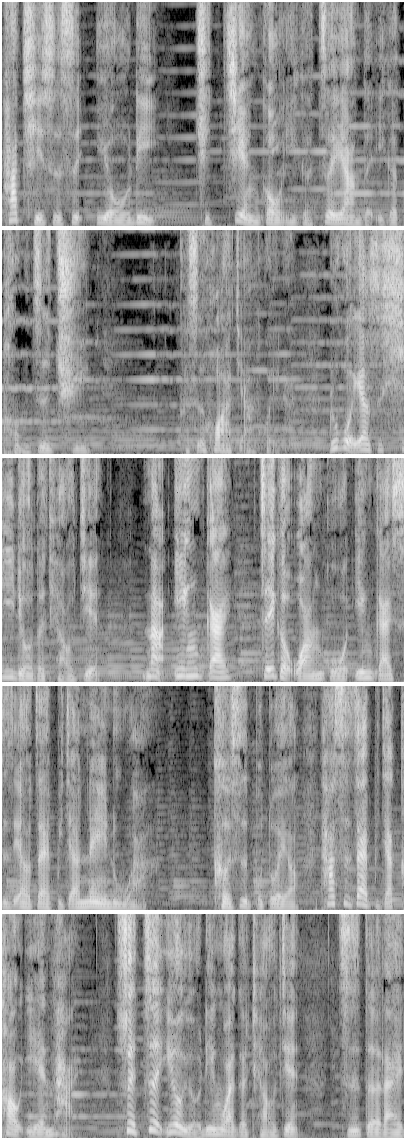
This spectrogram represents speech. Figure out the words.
它其实是有利去建构一个这样的一个统治区。可是话讲回来，如果要是溪流的条件，那应该这个王国应该是要在比较内陆啊。可是不对哦，它是在比较靠沿海，所以这又有另外一个条件值得来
